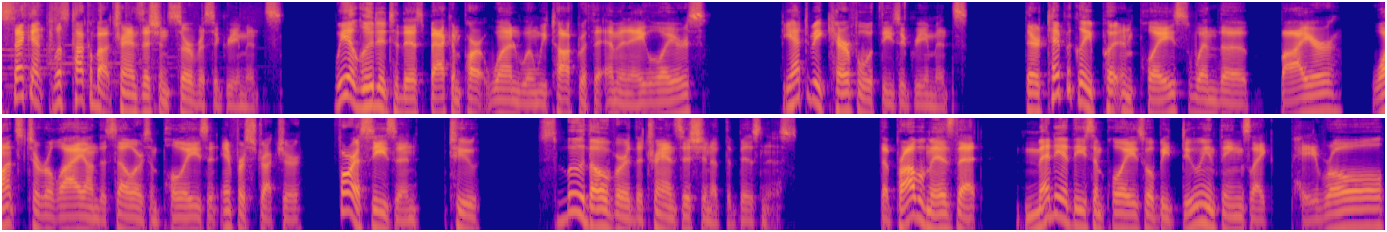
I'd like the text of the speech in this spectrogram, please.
Second, let's talk about transition service agreements. We alluded to this back in part 1 when we talked with the M&A lawyers. You have to be careful with these agreements. They're typically put in place when the buyer wants to rely on the seller's employees and infrastructure for a season to smooth over the transition of the business. The problem is that many of these employees will be doing things like payroll,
